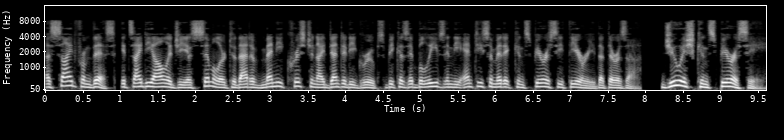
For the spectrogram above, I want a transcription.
Aside from this, its ideology is similar to that of many Christian identity groups because it believes in the anti-Semitic conspiracy theory that there is a «Jewish conspiracy»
